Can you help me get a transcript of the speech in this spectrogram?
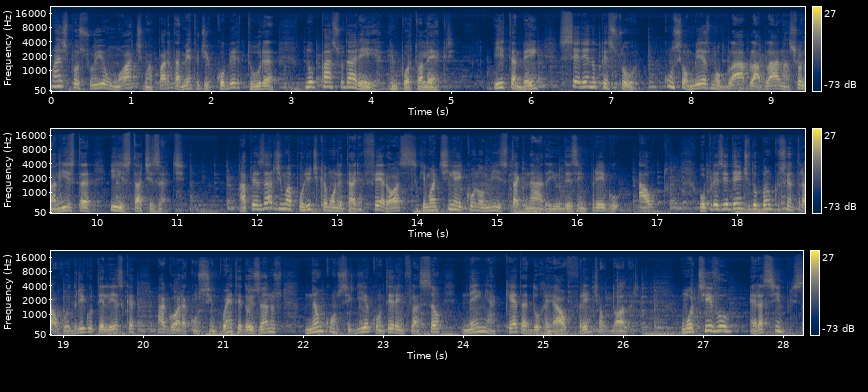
mas possuía um ótimo apartamento de cobertura no Passo da Areia, em Porto Alegre. E também Sereno Pessoa, com seu mesmo blá blá blá nacionalista e estatizante. Apesar de uma política monetária feroz que mantinha a economia estagnada e o desemprego alto, o presidente do Banco Central, Rodrigo Telesca, agora com 52 anos, não conseguia conter a inflação nem a queda do real frente ao dólar. O motivo era simples.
